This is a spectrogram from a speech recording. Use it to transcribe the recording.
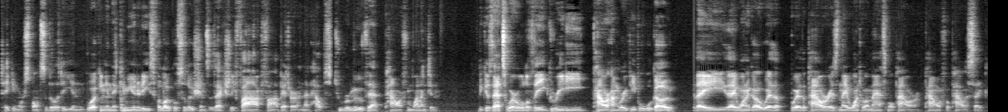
taking responsibility and working in their communities for local solutions is actually far, far better, and that helps to remove that power from Wellington. Because that's where all of the greedy, power hungry people will go. They they want to go where the where the power is and they want to amass more power, power for power's sake.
